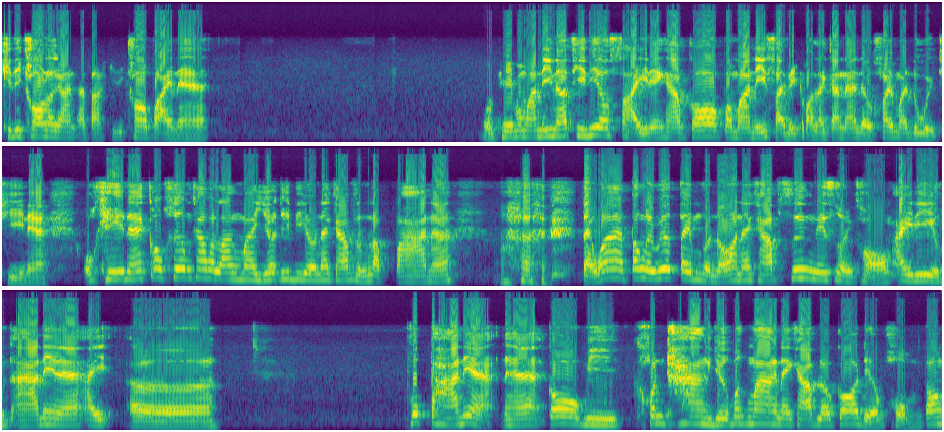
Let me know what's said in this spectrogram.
คิดิคอลล้วกันอัตราคิดิคอลไปนะฮะโอเค ประมาณนี้นะทีที่เราใส่นะครับ ก็ประมาณนี้ใส่ไปก่อนแล้วกันนะ เดี๋ยวค่อยมาดูอีกทีนะโอเคนะ ก็เพิ่มค่าพลังมาเยอะทีเดียวนะครับสำหรับปลานะ แต่ว่าต้องเลเวลเต็มก่อนเนาะนะครับ ซึ่งในส่วนของ ID คุณอาร์ตเนี่ยนะไอเอ่อพวกปลาเนี่ยนะฮะก็มีค่อนข้างเยอะมากๆนะครับ แล้วก็เดี๋ยวผมต้อง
